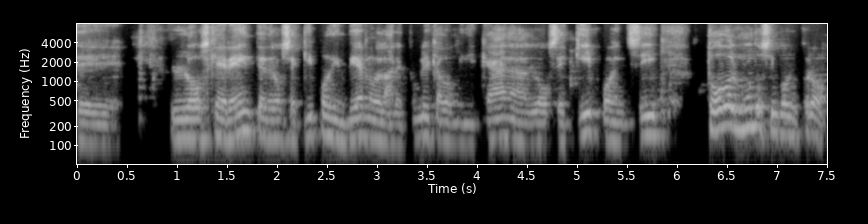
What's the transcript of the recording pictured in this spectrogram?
eh, los gerentes de los equipos de invierno de la República Dominicana, los equipos en sí, todo el mundo se involucró.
